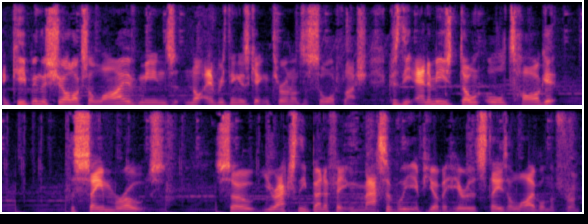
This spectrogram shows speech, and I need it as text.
And keeping the Sherlocks alive means not everything is getting thrown onto Sword Flash. Because the enemies don't all target the same rows. So you're actually benefiting massively if you have a hero that stays alive on the front.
